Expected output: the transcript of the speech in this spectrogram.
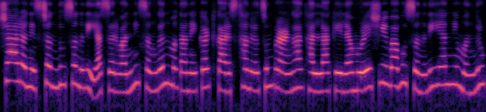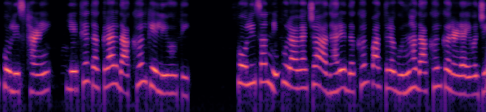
चार आणि चंदू सनदी या सर्वांनी संगनमताने कट कारस्थान रचून प्राणघात हल्ला केल्यामुळे श्रीबाबू सनदी यांनी मंद्रुक पोलीस ठाणे येथे तक्रार दाखल केली होती. पोलिसांनी पुराव्याच्या आधारे दखलपात्र गुन्हा दाखल करण्याऐवजी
